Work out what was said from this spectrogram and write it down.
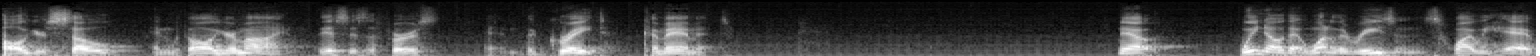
all your soul and with all your mind. This is the first and the great commandment. Now, we know that one of the reasons why we have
